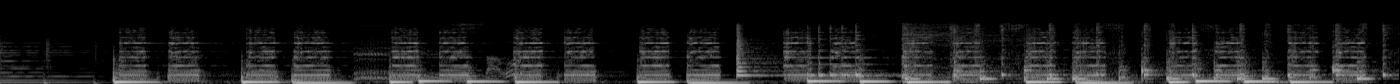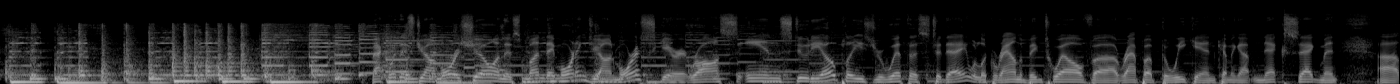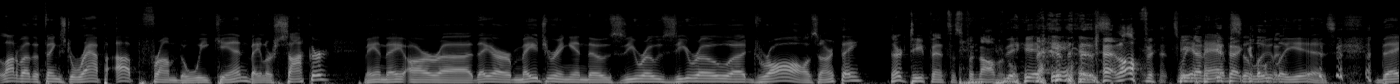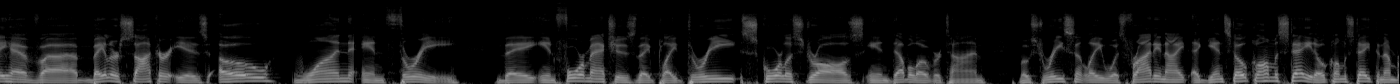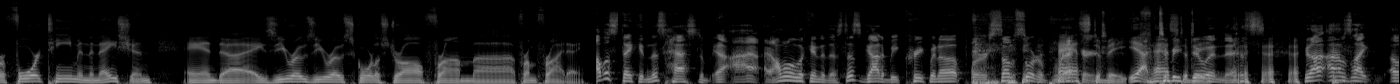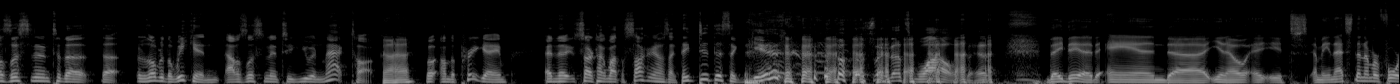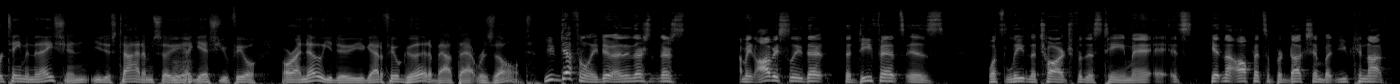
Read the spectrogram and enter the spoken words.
Show on this Monday morning. John Morris, Garrett Ross in studio. Pleased you're with us today. We'll look around the Big 12, uh, wrap up the weekend coming up next segment. Uh, a lot of other things to wrap up from the weekend. Baylor soccer, man, they are uh, they are majoring in those zero zero uh, draws, aren't they? Their defense is phenomenal. It that, is. that offense, we got to get that absolutely is. They have uh, Baylor soccer is 0 1 and 3. They in four matches they've played three scoreless draws in double overtime. Most recently was Friday night against Oklahoma State. Oklahoma State, the number four team in the nation, and uh, a 0-0 scoreless draw from uh, from Friday. I was thinking this has to be. I, I'm gonna look into this. This got to be creeping up for some sort of Has record. to be. Yeah, it to be to be. doing this. I, I was like, I was listening to the the. It was over the weekend. I was listening to you and Mac talk, Uh-huh. but on the pregame, and they started talking about the soccer. And I was like, they did this again. I was like, that's wild, man. They did, and uh, you know, it's. I mean, that's the number four team in the nation. You just tied them, so I Mhm. guess you feel, or I know you do. You got to feel good about that result. You definitely do. I mean, there's there's, I mean, obviously that the defense is what's leading the charge for this team. I- It's getting that offensive production, but you cannot.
